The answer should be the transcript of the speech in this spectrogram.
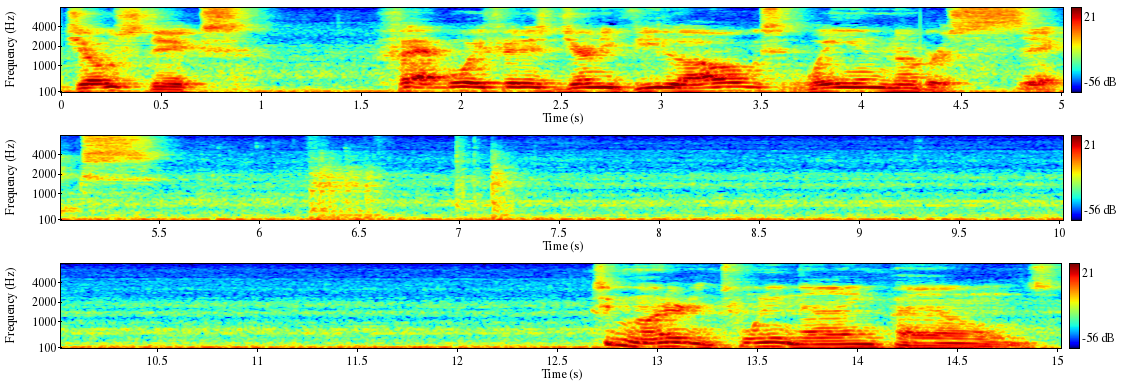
Joe Sticks, Phat Boy Fitness Journey Vlogs, weigh-in number six. Two hundred and twenty-nine pounds.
